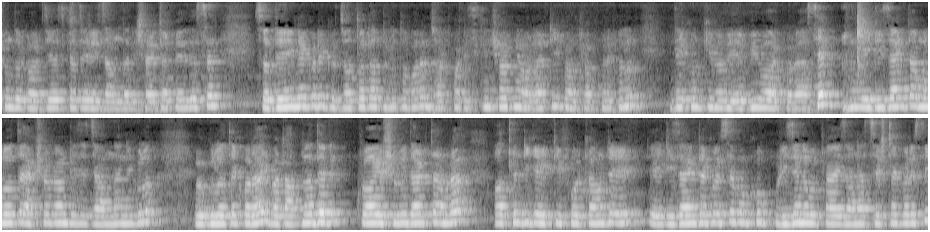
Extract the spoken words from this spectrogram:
সুন্দর গর্জিয়াস কাজের এই জামদানি শাড়িটা পেয়ে যাচ্ছেন। সো দেরি না করে যতটা দ্রুত পারেন, ঝটপট স্ক্রিনশট নিয়ে অর্ডারটি কনফার্ম করে ফেলুন। দেখুন কীভাবে হেভি ওয়ার্ক করা আছে। এই ডিজাইনটা মূলত একশো কাউন্টে যে জামদানিগুলো ওইগুলোতে করা হয়। বাট আপনাদের ক্রয়ের সুবিধার্থে আমরা অথেন্টিক এইটটি ফোর কাউন্টে এই ডিজাইনটা করেছি এবং খুব রিজনেবল প্রাইস আনার চেষ্টা করেছি।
